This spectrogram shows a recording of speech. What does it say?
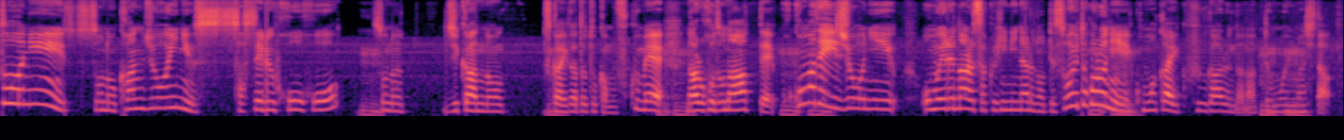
当にその感情移入させる方法、うん。その時間の使い方とかも含め、うんうん。なるほどなって、ここまで異常に思い入れのある作品になるのってそういうところに細かい工夫があるんだなって思いました。ね、うん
